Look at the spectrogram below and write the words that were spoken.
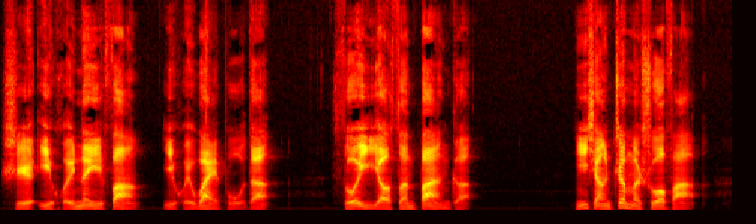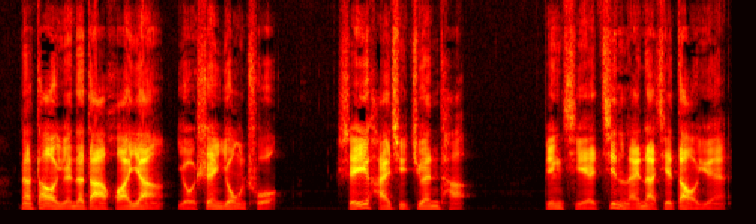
是一回内放，一回外补的，所以要算半个。你想这么说法？那道员的大花样有甚用处？谁还去捐他？并且近来那些道员，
